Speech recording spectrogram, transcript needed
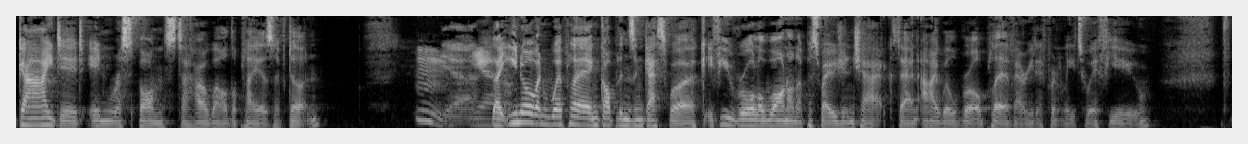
guided in response to how well the players have done. Mm, Yeah. yeah. Like you know, when we're playing goblins and guesswork, if you roll a one on a persuasion check, then I will role play very differently to if you f-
